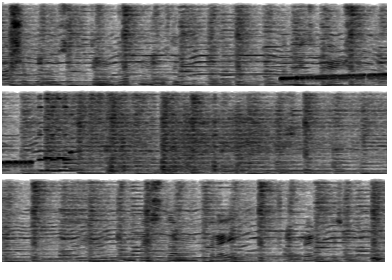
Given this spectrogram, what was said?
перше буду з тими блоками туди проходити. Найцікавіше. Там крей, а крей візьмемо.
